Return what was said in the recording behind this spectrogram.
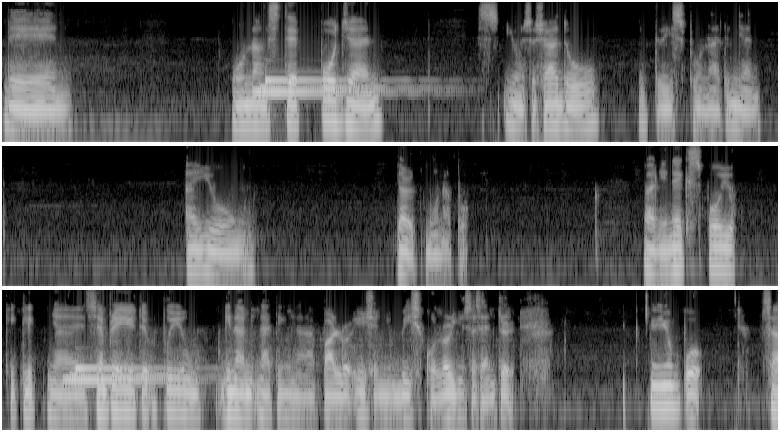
Then, unang step po dyan, yung sa shadow, i-trace po natin yan, ay yung dark muna po. Bali, next po yung kiklik niya. Siyempre, ito po yung ginamit nating na uh, coloration, yung base color, yung sa center. Ngayon po, sa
